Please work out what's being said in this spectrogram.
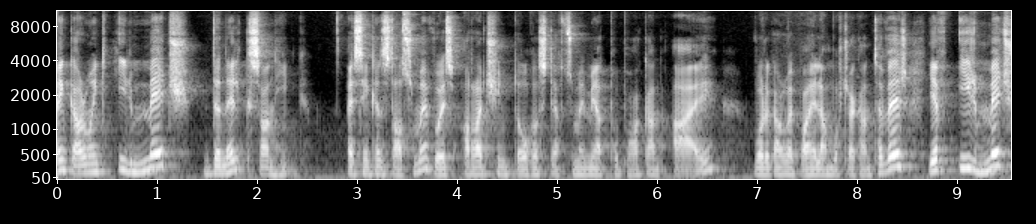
մենք կարող ենք իր մեջ դնել 25։ Այսինքն ստացվում է, որ այս առաջին տողը ստեղծում է մի հատ փոփոխական i, որը կարող է պահել ամբողջական թվեր, եւ իր մեջ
